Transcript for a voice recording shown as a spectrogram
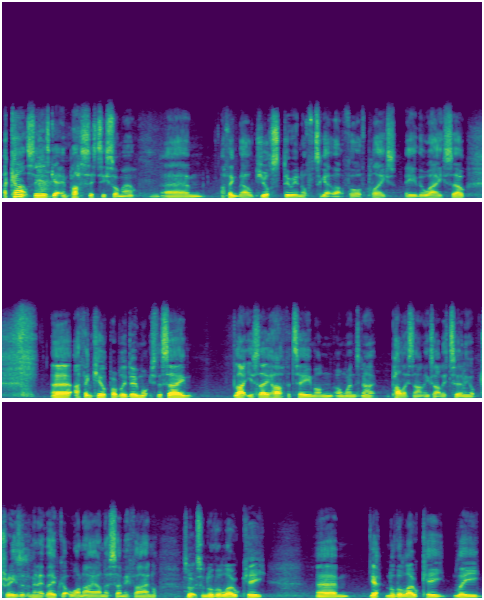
I can't see us getting past City somehow. Um, I think they'll just do enough to get that fourth place either way. So uh, I think he'll probably do much the same. Like you say, half a team on, on Wednesday night. Palace aren't exactly turning up trees at the minute. They've got one eye on a semi final. So it's another low key. Um, yeah, another low key league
